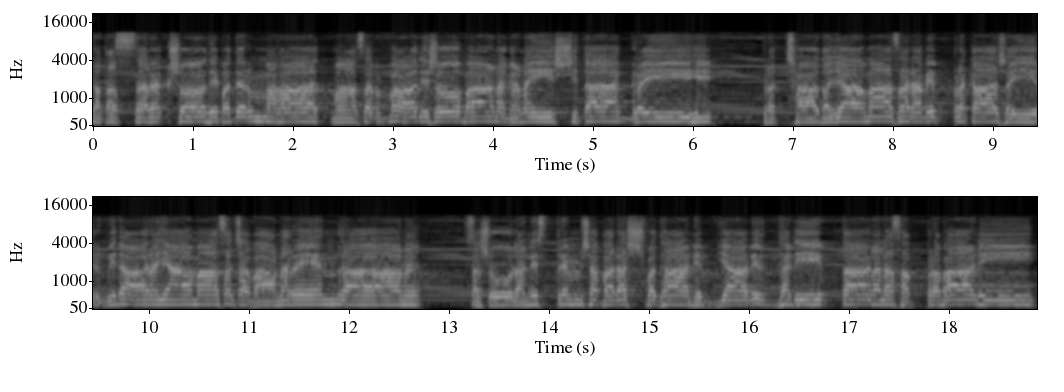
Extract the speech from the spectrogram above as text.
ततः स रक्षोऽधिपतिर्महात्मा सर्वादिशो बाणगणैः शिताग्रैः। प्रच्छादयामास रविप्रकाशैर्विदारयामास च वानरेन्द्रान्। सशूलनिस्त्रिंश व्याविर्धदीप्तानलसप्रभाणि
